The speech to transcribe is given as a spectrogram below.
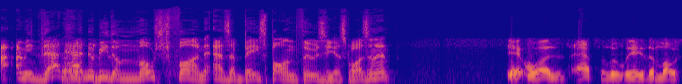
I mean, that had to be the most fun as a baseball enthusiast, wasn't it? It was absolutely the most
